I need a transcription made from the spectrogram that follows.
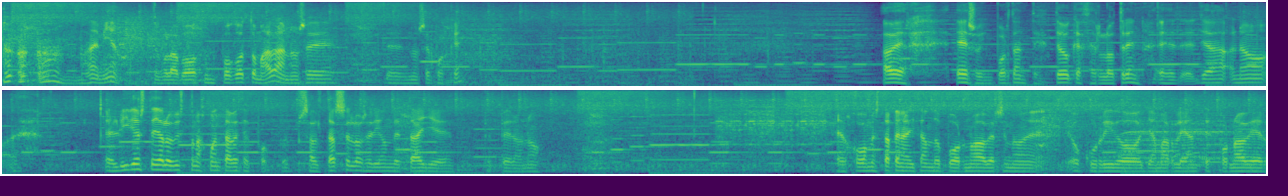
Madre mía, tengo la voz un poco tomada, no sé, eh, no sé por qué. A ver, eso, importante. Tengo que hacerlo, tren. Eh, ya no... El vídeo este ya lo he visto unas cuantas veces. Saltárselo sería un detalle, pero no. El juego me está penalizando por no haberse me ocurrido llamarle antes, por no haber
